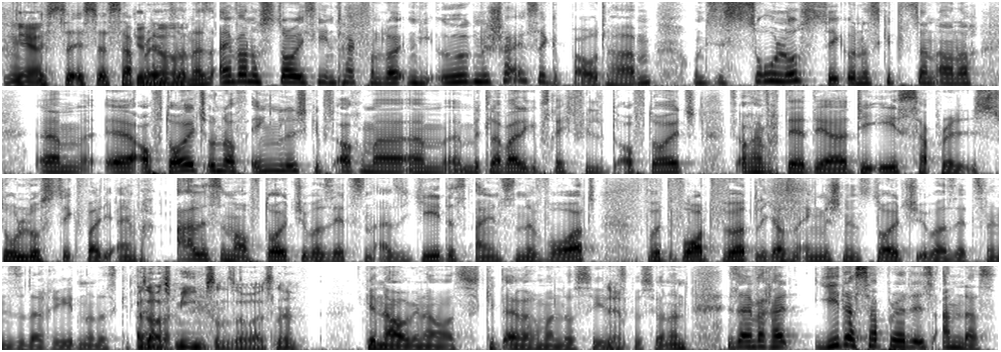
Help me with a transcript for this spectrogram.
Ja. ist, ist der Subreddit. Genau. Sondern das sind einfach nur Stories jeden Tag von Leuten, die irgendeine Scheiße gebaut haben. Und es ist so lustig. Und es gibt es dann auch noch ähm, äh, auf Deutsch und auf Englisch. Gibt es auch immer, ähm, äh, mittlerweile gibt es recht viel auf Deutsch. Ist auch einfach der, der DE-Subreddit ist so lustig, weil die einfach alles immer auf Deutsch übersetzen. Also jedes einzelne Wort wird wortwörtlich aus dem Englischen ins Deutsche übersetzt, wenn sie da reden. Und das gibt Also aus Memes und sowas, ne? Genau, genau. Es gibt einfach immer lustige Ja. Diskussionen. Und es ist einfach halt, jeder Subreddit ist anders.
